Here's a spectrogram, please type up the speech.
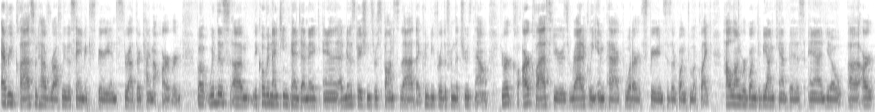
every class would have roughly the same experience throughout their time at Harvard. But with this, um, the COVID 19 pandemic and administration's response to that, that couldn't be further from the truth now. Your, our class years radically impact what our experiences are going to look like, how long we're going to be on campus, and, you know, uh, our,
